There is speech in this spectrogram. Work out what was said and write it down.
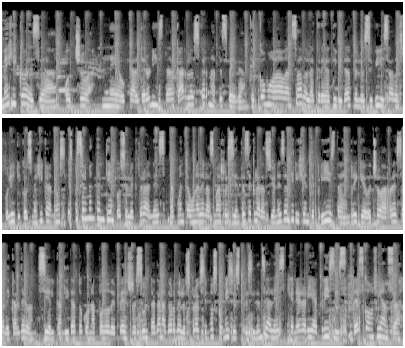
México S.A. Ochoa, neocalderonista Carlos Fernández Vega, de cómo ha avanzado la creatividad de los civilizados políticos mexicanos, especialmente en tiempos electorales, da cuenta una de las más recientes declaraciones del dirigente priista Enrique Ochoa Reza de Calderón. Si el candidato con apodo de pez resulta ganador de los próximos comicios presidenciales, generaría crisis, desconfianza,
